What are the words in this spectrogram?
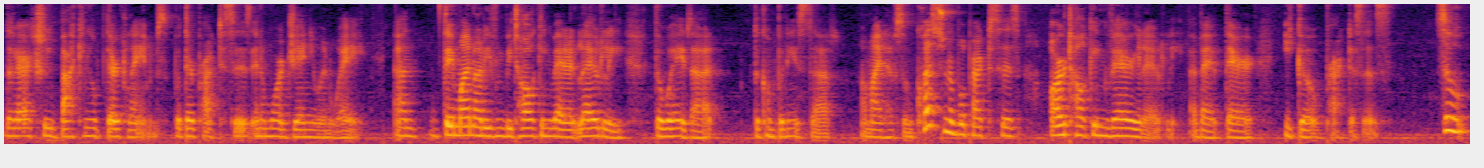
that are actually backing up their claims with their practices in a more genuine way. And they might not even be talking about it loudly the way that the companies that might have some questionable practices are talking very loudly about their eco practices. So,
